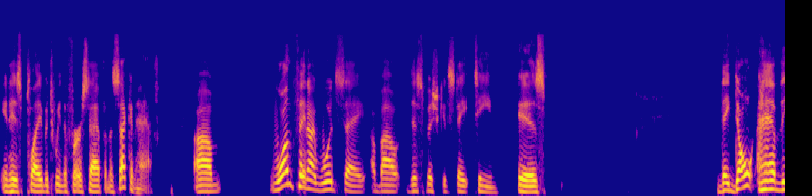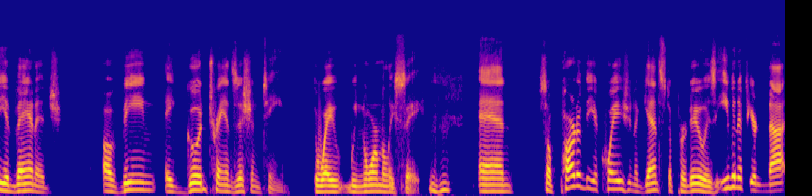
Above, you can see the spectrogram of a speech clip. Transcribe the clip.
in his play between the first half and the second half. Um, one thing I would say about this Michigan State team is they don't have the advantage of being a good transition team the way we normally see. Mm-hmm. And so part of the equation against a Purdue is even if you're not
